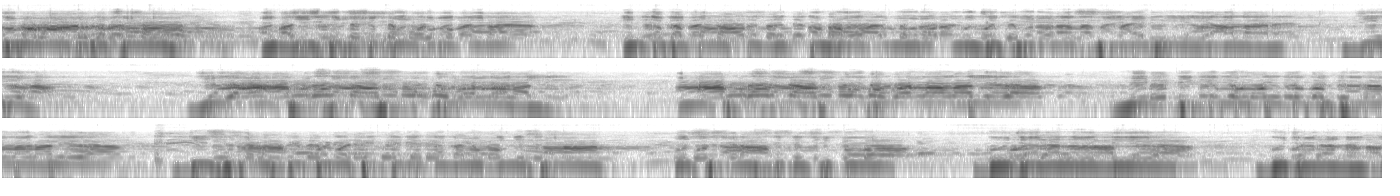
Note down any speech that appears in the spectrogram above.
कमाल बचाओ और जिस तरह से बोल बताया इनका बचाव से देखता हुआ तो मुझे पुराना साइड भी याद आ रहा है जी हाँ जी हाँ आपको सासों को बनना दिया आपको सासों को बनना दिया। मिट्टी के मूर्तियों को बिगाड़ना दिया जिस राह बढ़े तेरे कदमों के निशान उस राह को गुजरना दिया गुजरना ना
